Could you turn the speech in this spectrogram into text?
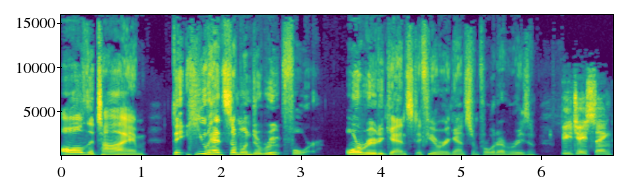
all the time that you had someone to root for or root against if you were against him for whatever reason. Vijay Singh.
